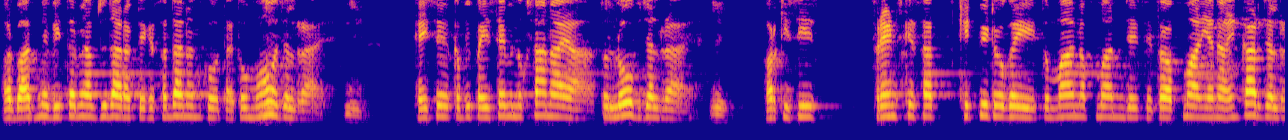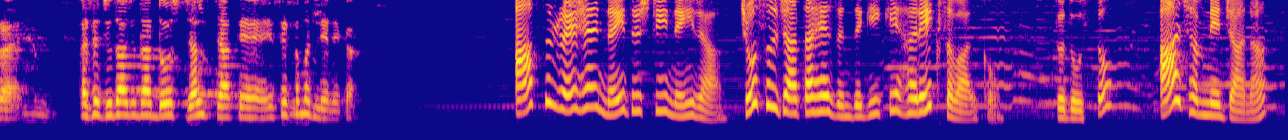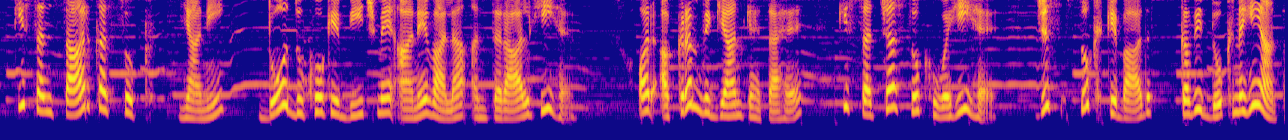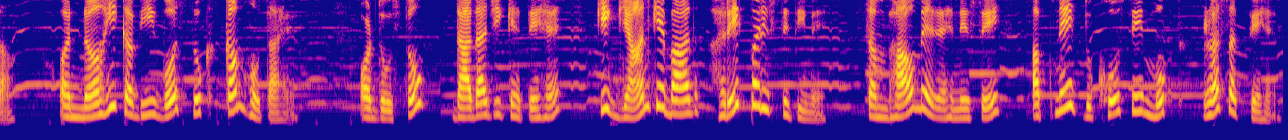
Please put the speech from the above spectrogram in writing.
और बाद में भीतर में आप जुदा रखते हैं कि सदानंद को होता है तो मोह जल रहा है। जी। कैसे कभी पैसे में नुकसान आया तो लोभ जल रहा है। और किसी फ्रेंड्स के साथ खिटपिट हो गई तो मान अपमान जैसे तो अपमान यानी अहंकार जल रहा है। ऐसे जुदा जुदा दोष जल जाते हैं इसे समझ लेने का। आप सुन रहे हैं नई दृष्टि नई राह जो सुलझाता है ज़िंदगी के हर एक सवाल को। तो दोस्तों आज हमने जाना कि संसार का सुख, यानी दो दुखों के बीच में आने वाला अंतराल ही है। और अक्रम विज्ञान कहता है कि सच्चा सुख वही है, जिस सुख के बाद कभी दुख नहीं आता, और न ही कभी वो सुख कम होता है। और दोस्तों, दादाजी कहते हैं कि ज्ञान के बाद हरेक परिस्थिति में, संभाव में रहने से अपने दुखों से मुक्त रह सकते हैं।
